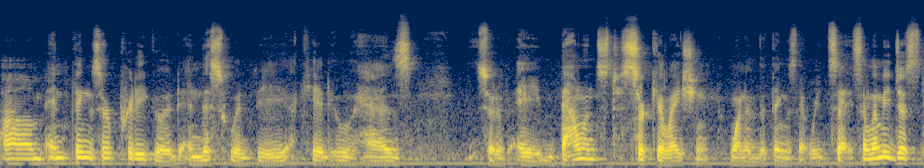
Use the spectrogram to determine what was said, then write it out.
um, and things are pretty good. And this would be a kid who has sort of a balanced circulation, one of the things that we'd say. So let me just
